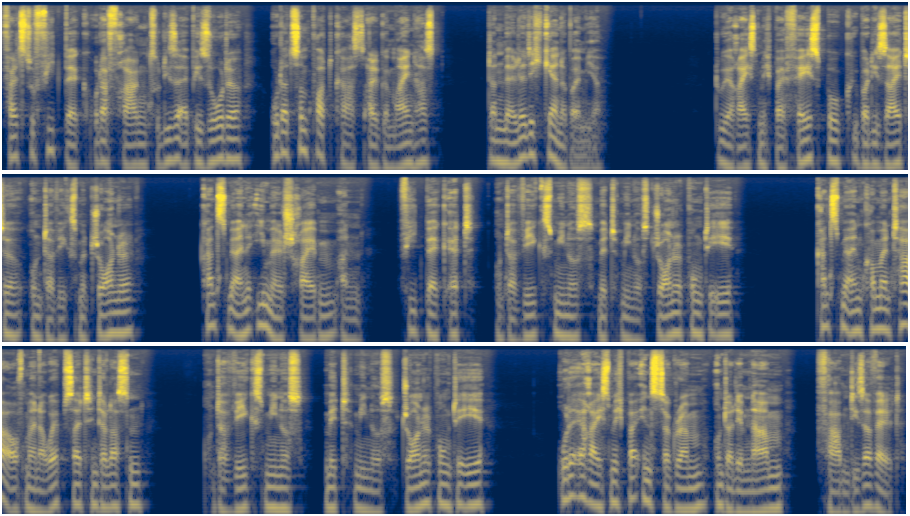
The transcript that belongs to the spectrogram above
Falls du Feedback oder Fragen zu dieser Episode oder zum Podcast allgemein hast, dann melde dich gerne bei mir. Du erreichst mich bei Facebook über die Seite Unterwegs mit Journal, kannst mir eine E-Mail schreiben an feedback at unterwegs-mit-journal.de, kannst mir einen Kommentar auf meiner Website hinterlassen unterwegs-mit-journal.de oder erreichst mich bei Instagram unter dem Namen Farben dieser Welt.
